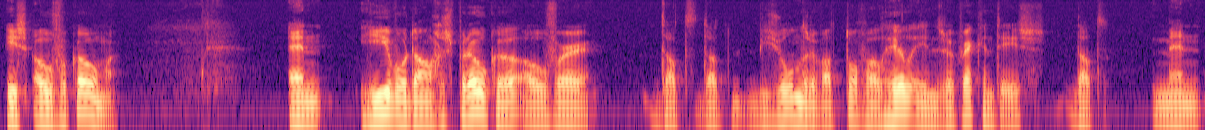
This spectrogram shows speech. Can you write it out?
is overkomen. En hier wordt dan gesproken over dat, dat bijzondere wat toch wel heel indrukwekkend is, dat men,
